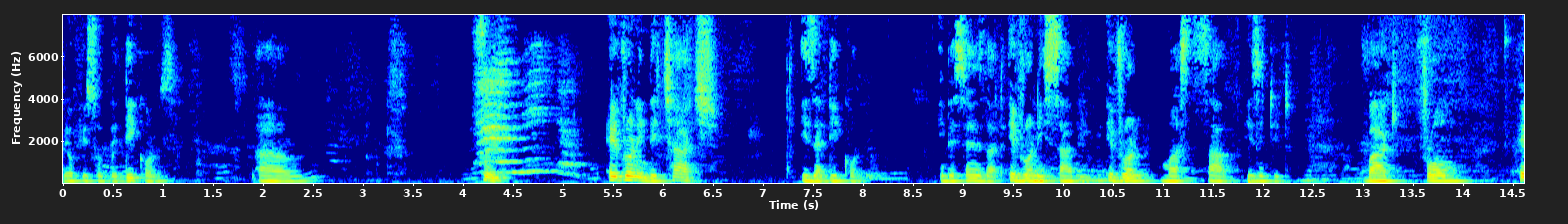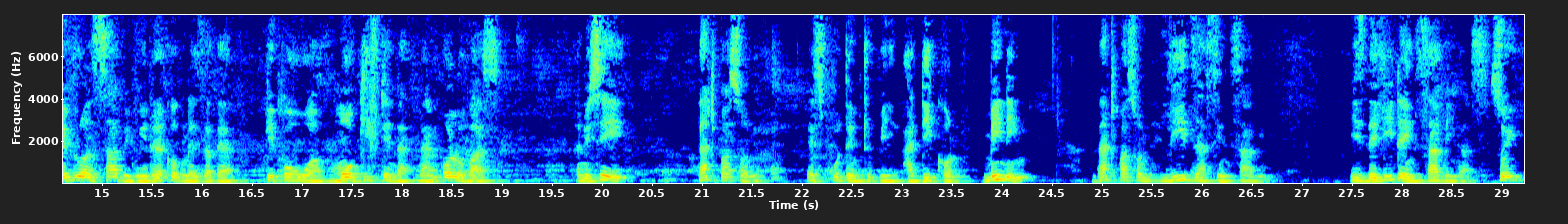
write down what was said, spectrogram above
the office of the deacons. Um, so everyone in the church is a deacon, in the sense that everyone is serving. Everyone must serve, isn't it? But from everyone serving, we recognize that there are people who are more gifted than, than all of us. And we say that person, let's put them to be a deacon, meaning that person leads us in serving. He's the leader in serving us. So he-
